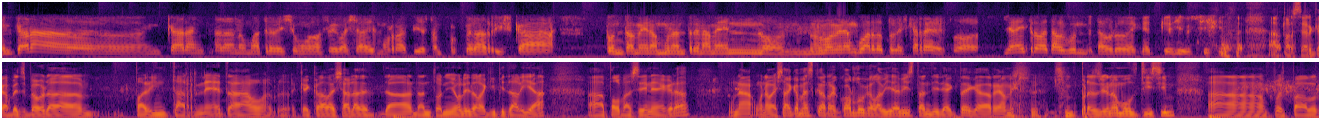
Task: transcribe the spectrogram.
encara, encara, encara no m'atreveixo molt a fer baixades molt ràpides, tampoc per arriscar tontament amb un entrenament. No, normalment em guardo per les carreres, però ja n'he trobat algun de tauró d'aquest que dius, sí. Ah, per cert, que vaig veure per internet, eh, crec que la baixada de- de- d'Antonioli, de l'equip italià, eh, pel Basser Negre, una, una baixada que més que recordo que l'havia vist en directe i que realment impressiona moltíssim eh, pues pel,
